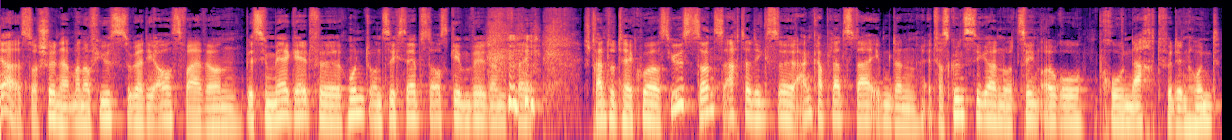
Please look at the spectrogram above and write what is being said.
Ja, ist doch schön, hat man auf Just sogar die Auswahl. Wenn man ein bisschen mehr Geld für Hund und sich selbst ausgeben will, dann vielleicht Strandhotel Kurhaus Just. Sonst Achterdings äh, Ankerplatz da eben dann etwas günstiger, nur 10 Euro pro Nacht für den Hund.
